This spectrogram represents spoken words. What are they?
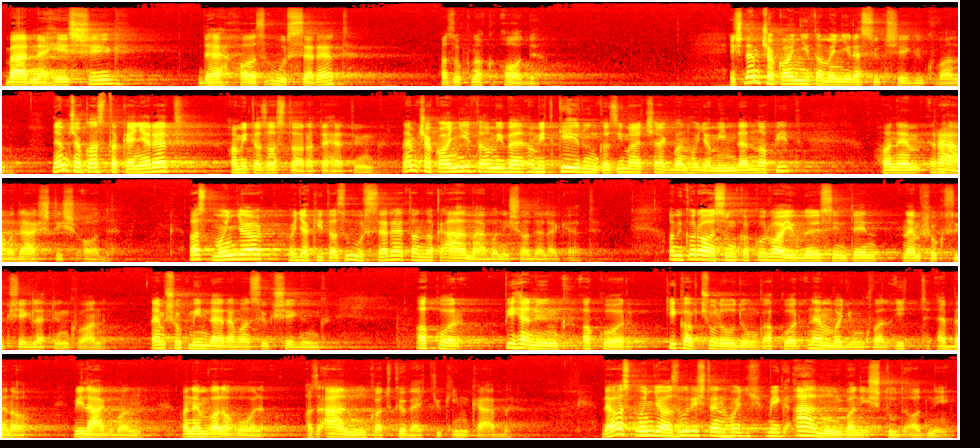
bár nehézség, de ha az Úr szeret, azoknak ad. És nem csak annyit, amennyire szükségük van. Nem csak azt a kenyeret, amit az asztalra tehetünk. Nem csak annyit, amiben, amit kérünk az imádságban, hogy a mindennapit, hanem ráadást is ad. Azt mondja, hogy akit az Úr szeret, annak álmában is ad eleget. Amikor alszunk, akkor valljuk be őszintén, nem sok szükségletünk van. Nem sok mindenre van szükségünk. Akkor pihenünk, akkor kikapcsolódunk, akkor nem vagyunk itt ebben a világban, hanem valahol az álmunkat követjük inkább. De azt mondja az Úristen, hogy még álmunkban is tud adni.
